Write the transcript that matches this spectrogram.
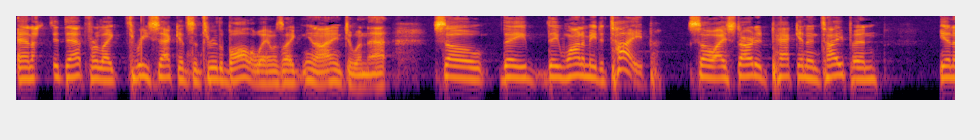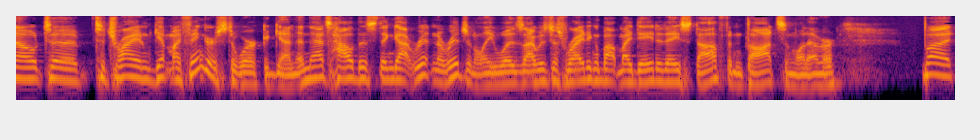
And I did that for like three seconds and threw the ball away. I was like, you know, I ain't doing that. So they they wanted me to type. So I started pecking and typing, you know, to to try and get my fingers to work again. And that's how this thing got written originally. Was I was just writing about my day to day stuff and thoughts and whatever. But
